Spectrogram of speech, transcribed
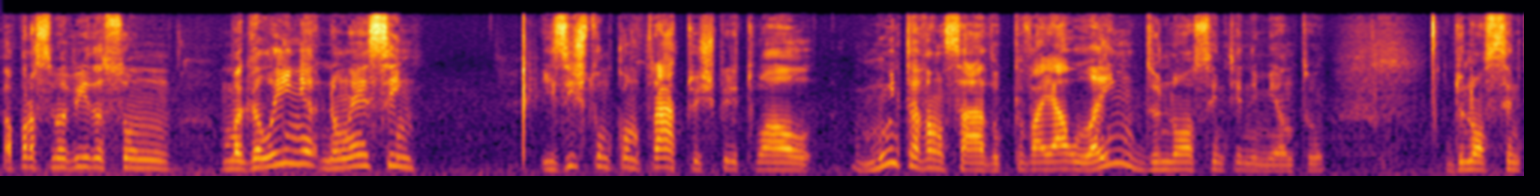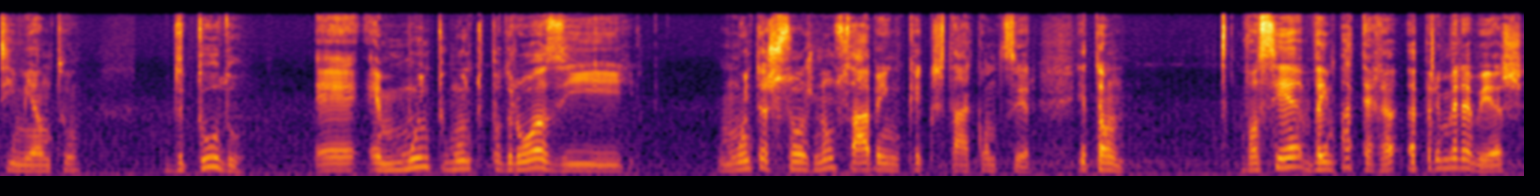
a próxima vida sou um, uma galinha. Não é assim. Existe um contrato espiritual muito avançado que vai além do nosso entendimento, do nosso sentimento, de tudo. É, é muito, muito poderoso e muitas pessoas não sabem o que é que está a acontecer. Então, você vem para a Terra a primeira vez,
